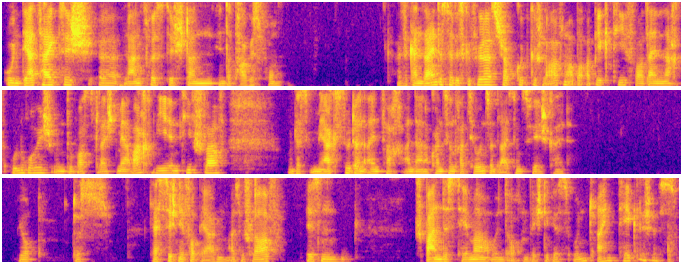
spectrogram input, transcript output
Und der zeigt sich äh, langfristig dann in der Tagesform. Also kann sein, dass du das Gefühl hast, ich habe gut geschlafen, aber objektiv war deine Nacht unruhig und du warst vielleicht mehr wach wie im Tiefschlaf. Und das merkst du dann einfach an deiner Konzentrations- und Leistungsfähigkeit. Ja, das lässt sich nicht verbergen. Also Schlaf ist ein spannendes Thema und auch ein wichtiges und ein tägliches.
